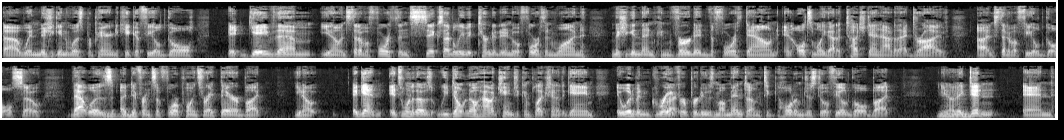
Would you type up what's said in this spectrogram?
uh, when Michigan was preparing to kick a field goal. It gave them, you know, instead of a fourth and six, I believe it turned it into a fourth and one. Michigan then converted the fourth down and ultimately got a touchdown out of that drive uh, instead of a field goal. So that was a difference of four points right there. But, you know, again, it's one of those, we don't know how it changed the complexion of the game. It would have been great Right. for Purdue's momentum to hold them just to a field goal, but, you know, they didn't. And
